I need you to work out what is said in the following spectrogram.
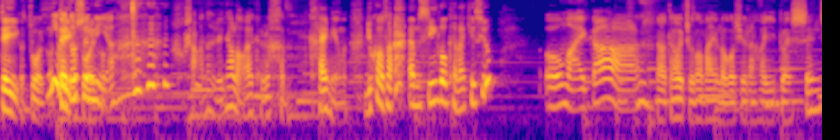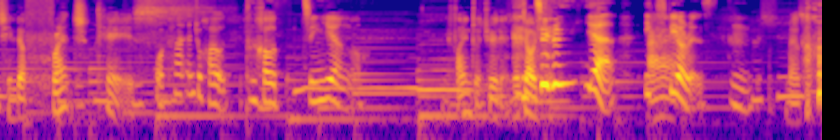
逮一个做一个。你以为都是你啊？啥呢？人家老外可是很开明的，你就告诉他 I'm single, can I kiss you？Oh my god！然后他会主动把你搂过去，然后一段深情的 French kiss。我看 Angel 好有好有经验哦，你发音准确一点，那叫经验 experience。嗯，没有错。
